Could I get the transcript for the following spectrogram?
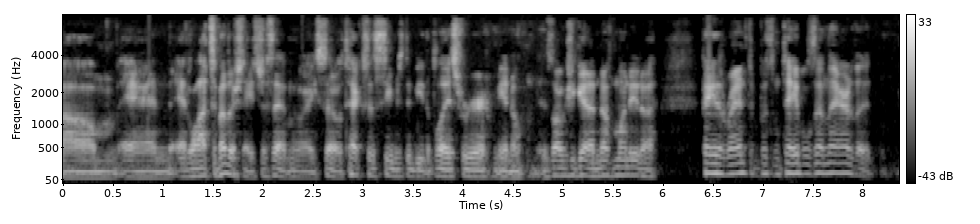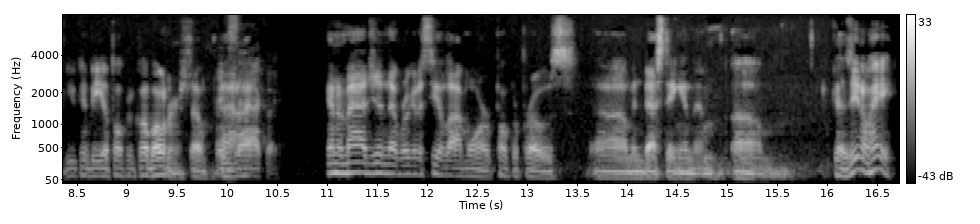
um, and and lots of other states just that way. So Texas seems to be the place where you know as long as you got enough money to pay the rent and put some tables in there, that you can be a poker club owner. So uh, Exactly. I can imagine that we're going to see a lot more poker pros um, investing in them because you know, hey.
